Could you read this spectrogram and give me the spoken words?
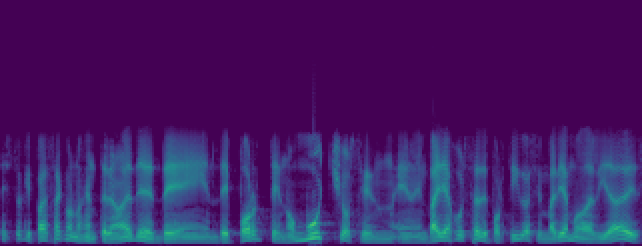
esto que pasa con los entrenadores del de, deporte, no muchos en, en varias justas deportivas, en varias modalidades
